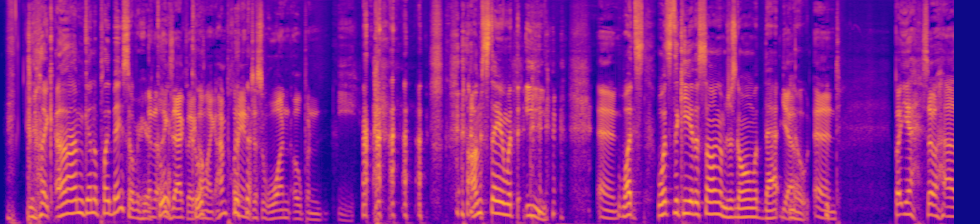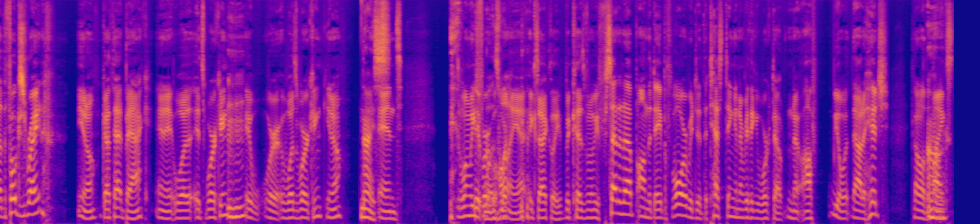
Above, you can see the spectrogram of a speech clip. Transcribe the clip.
You're like, I'm gonna play bass over here. And, cool. Exactly. Cool. I'm like, I'm playing just one open E. I'm staying with the E. and What's what's the key of the song? I'm just going with that yeah. note. and but yeah, so uh, the Focusrite, you know, got that back and it was it's working. Mhm. It or it was working, you know. Nice. And when we first, hold yeah, exactly. Because when we set it up on the day before, we did the testing and everything. It worked out no, off, you know, without a hitch. Got all the Uh-huh. mics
